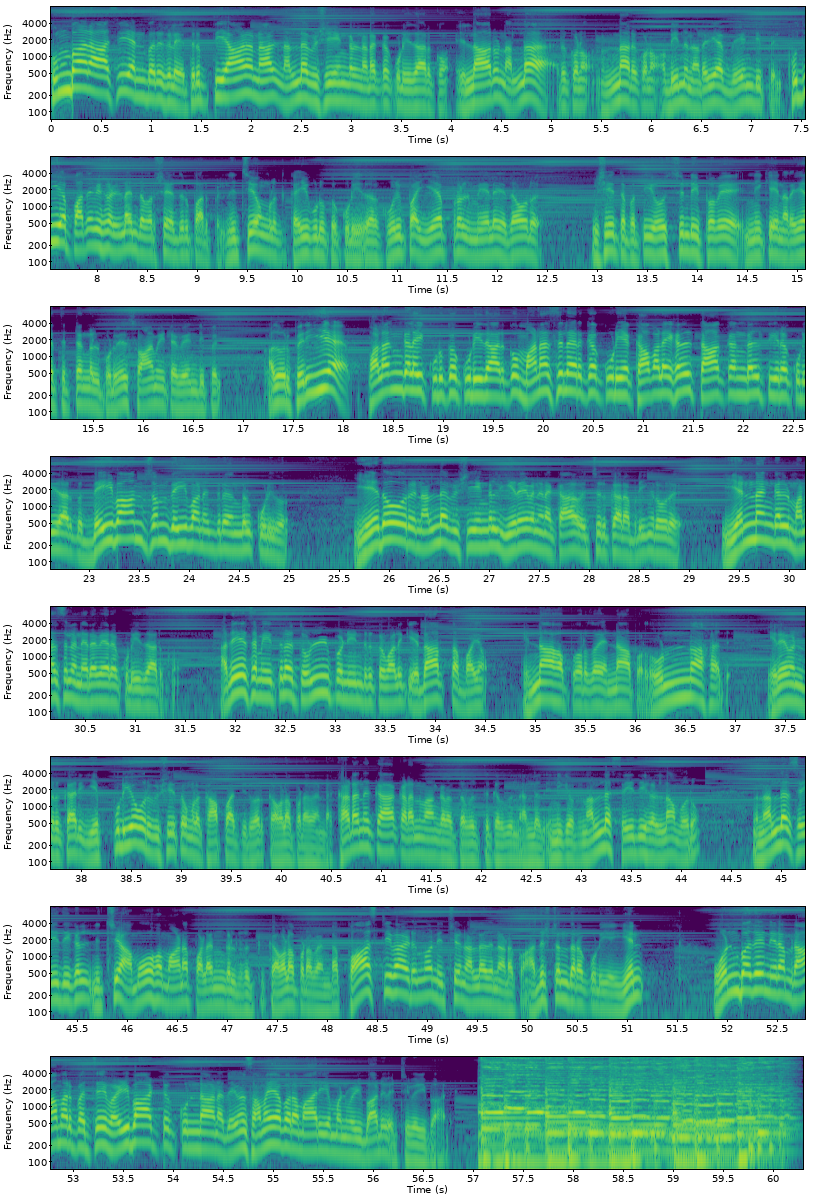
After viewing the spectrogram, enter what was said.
கும்பராசி அன்பர்களே திருப்தியான நாள் நல்ல விஷயங்கள் நடக்கக்கூடியதாக இருக்கும். எல்லாரும் நல்லா இருக்கணும் நல்லா இருக்கணும் அப்படின்னு நிறைய வேண்டிப்பேன். புதிய பதவிகளில் இந்த வருஷம் எதிர்பார்ப்பேன். நிச்சயம் உங்களுக்கு கை கொடுக்கக்கூடியதாக இருக்கும். குறிப்பாக ஏப்ரல் மேலே ஏதோ ஒரு விஷயத்தை பற்றி யோசிச்சுட்டு இப்போவே இன்றைக்கே நிறைய திட்டங்கள் போடுவே சுவாமிகிட்ட வேண்டிப்பேன். அது ஒரு பெரிய பலன்களை கொடுக்கக்கூடியதாக இருக்கும். மனசில் இருக்கக்கூடிய கவலைகள் தாக்கங்கள் தீரக்கூடியதாக இருக்கும். தெய்வாம்சம் தெய்வ அனுகிரகங்கள் கூடி வரும். ஏதோ ஒரு நல்ல விஷயங்கள் இறைவன் எனக்காக வச்சுருக்கார் அப்படிங்கிற ஒரு எண்ணங்கள் மனசில் நிறைவேறக்கூடியதாக இருக்கும். அதே சமயத்தில் தொழில் பண்ணிட்டு வாழ்க்கை யதார்த்த பயம். என்னாக போகிறதோ என்ன ஆக போகிறதோ ஒன்றும் ஆகாது. இறைவன் இருக்கார் எப்படியோ ஒரு விஷயத்தை உங்களை காப்பாற்றிடுவார் கவலைப்பட வேண்டாம். கடனுக்காக கடன் வாங்குறத தவிர்த்துக்கிறது நல்லது. இன்றைக்கி ஒரு நல்ல செய்திகள்லாம் வரும். இந்த நல்ல செய்திகள் நிச்சயம் அமோகமான பலன்கள் இருக்குது கவலைப்பட வேண்டாம். பாசிட்டிவாக எடுங்கோ நிச்சயம் நல்லது நடக்கும். அதிர்ஷ்டம் தரக்கூடிய எண் ஒன்பது நிறம் ராமர் பச்சை வழிபாட்டுக்குண்டான தெய்வம் சமயபுரம் மாரியம்மன் வழிபாடு வெற்றி வழிபாடு.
